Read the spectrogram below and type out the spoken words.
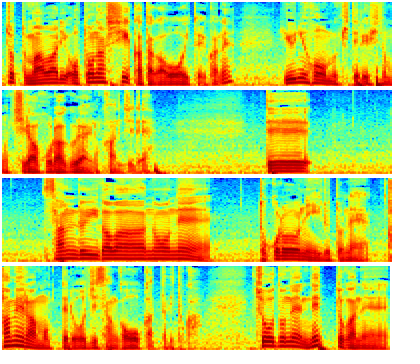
ちょっと周りおとなしい方が多いというかね、ユニフォーム着てる人もちらほらぐらいの感じで。で三塁側のねところにいるとねカメラ持ってるおじさんが多かったりとかちょうどねネットがね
